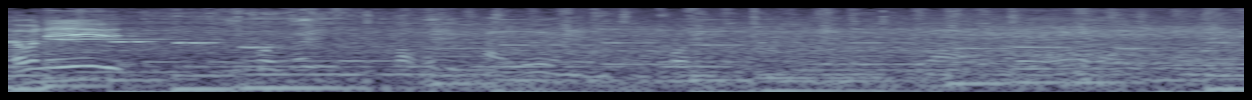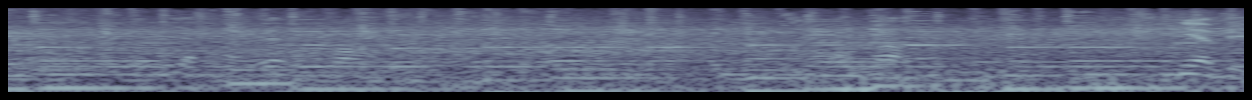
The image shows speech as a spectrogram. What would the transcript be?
แล้ววันนี้คนก็บอกว่าติดไข่ด้วยคนอยากเรื่องของแล้วก็เงียบดี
